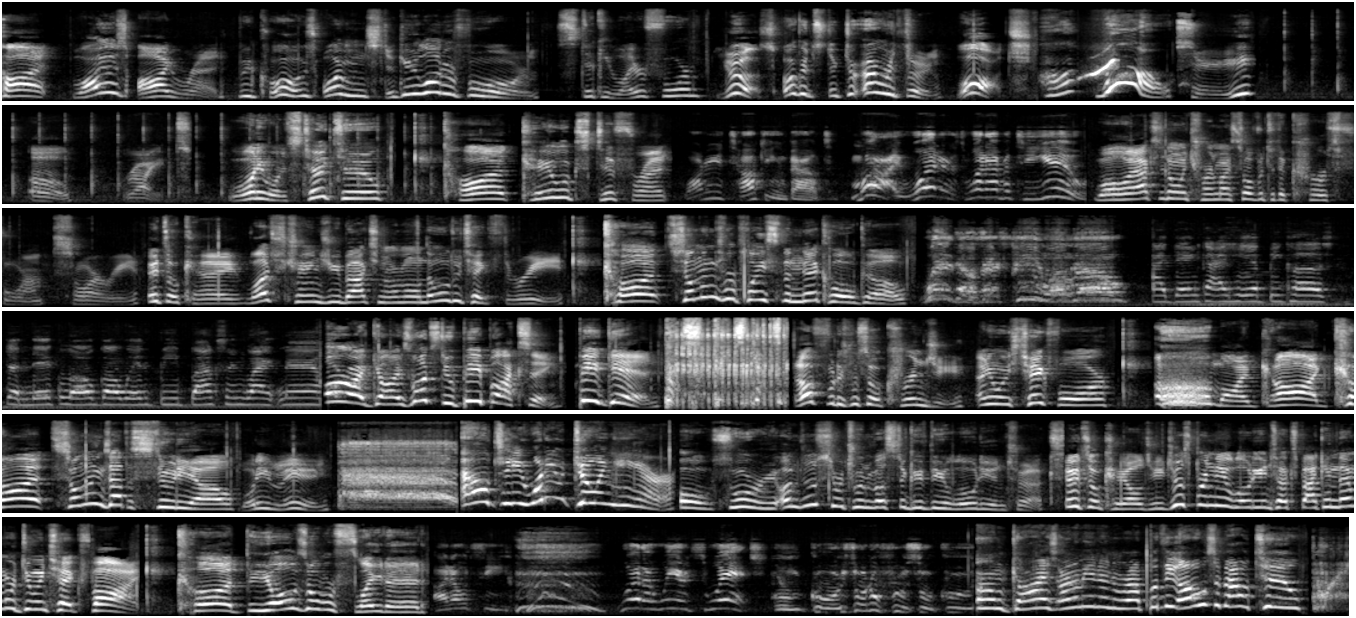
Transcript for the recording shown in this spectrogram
Cut. Why is I red? Because I'm in sticky letter form. Sticky letter form? Yes, I can stick to everything. Watch. Huh? Whoa! See? Oh, right. Well, anyways, take two. Cut. K looks different. What are you talking about? My, what is, what happened to you? Well, I accidentally turned myself into the curse form. Sorry. It's okay. Let's change you back to normal and then we'll do take three. Cut! Something's replaced the Nick logo. Windows XP logo! I think I hear because the Nick logo is beatboxing right now. Alright, guys, let's do beatboxing. Begin! That footage was so cringy. Anyways, take four. Oh my god, cut! Something's at the studio. What do you mean? Algie, what are you doing here? Oh, sorry, I'm just here to investigate the Elodeon text. It's okay, LG, just bring the Elodeon text back and then we're doing take five. Cut, the O's overflated. I don't see. what a weird switch! Um, guys, I don't feel so good. Um, guys, I don't mean to interrupt, but the O's about to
